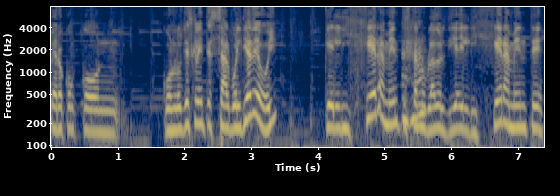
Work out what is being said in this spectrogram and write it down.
Pero con, con, con los días calientes, salvo el día de hoy, que ligeramente está nublado el día y ligeramente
